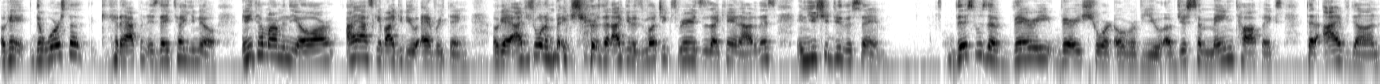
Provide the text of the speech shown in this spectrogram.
Okay, the worst that could happen is they tell you no. Anytime I'm in the OR, I ask if I could do everything. Okay, I just want to make sure that I get as much experience as I can out of this, and you should do the same this was a very, very short overview of just some main topics that I've done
